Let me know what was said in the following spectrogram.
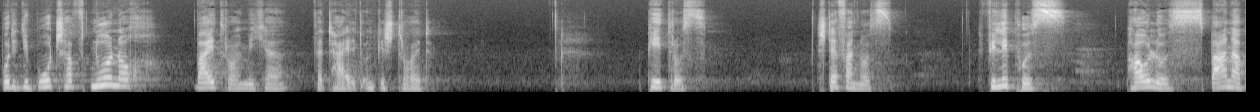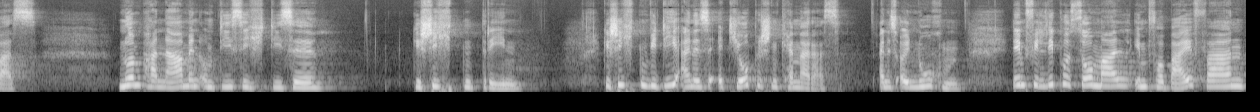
wurde die Botschaft nur noch weiträumiger verteilt und gestreut. Petrus, Stephanus, Philippus, Paulus, Barnabas, nur ein paar Namen, um die sich diese Geschichten drehen. Geschichten wie die eines äthiopischen Kämmerers, eines Eunuchen, dem Philippus so mal im Vorbeifahren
